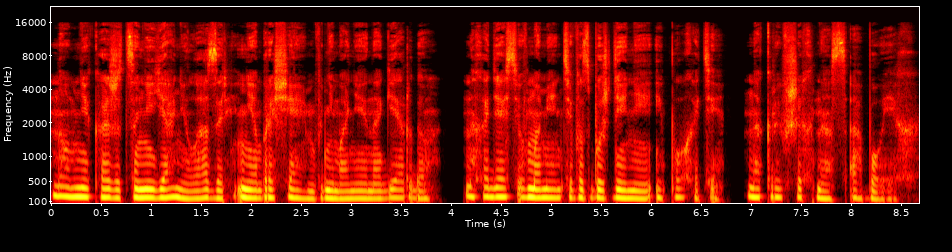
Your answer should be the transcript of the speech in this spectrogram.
Но мне кажется, ни я, ни Лазарь не обращаем внимания на Герду, находясь в моменте возбуждения и похоти, накрывших нас обоих.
